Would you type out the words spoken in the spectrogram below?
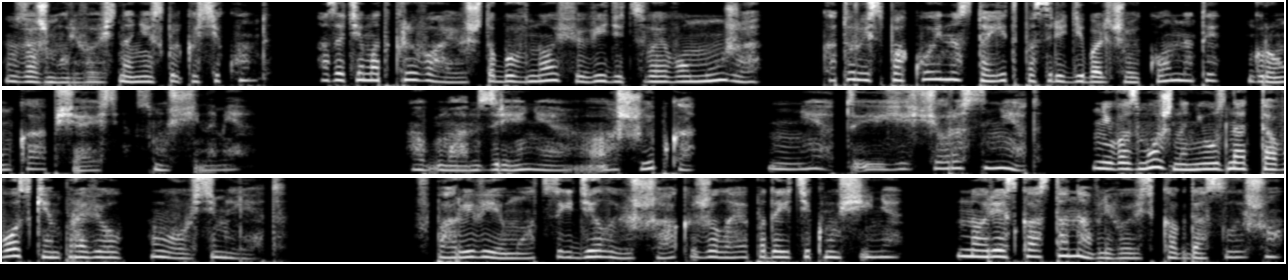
Зажмуриваюсь на несколько секунд, а затем открываю, чтобы вновь увидеть своего мужа который спокойно стоит посреди большой комнаты, громко общаясь с мужчинами. Обман зрения, ошибка? Нет, и еще раз нет. Невозможно не узнать того, с кем провел восемь лет. В порыве эмоций делаю шаг, желая подойти к мужчине, но резко останавливаюсь, когда слышу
